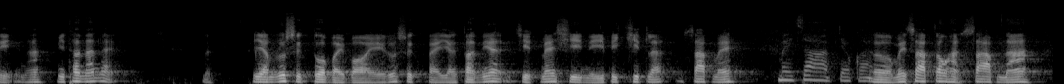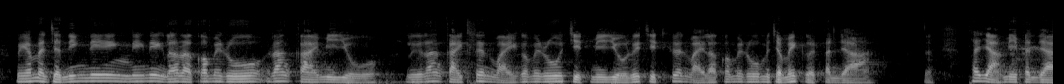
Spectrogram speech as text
ตินะมีเท่านั้นแหละนะพยายามรู้สึกตัวบ่อยๆ รู้สึกไปอย่างตอนเนี้ยจิตแม่ชีหนีไปคิดแล้วทราบไหมไม่ทราบเจ้าค่ะเออไม่ทราบต้องหัดทราบนะ ไม่งั้นมันจะนิ่งๆนิ่งๆ แล้วเราก็ไม่รู้ร่างกายมีอยู่ หรือร่างกายเคลื่อนไหวก็ไม่รู้จิตมีอยู่หรือจิตเคลื่อนไหวเราก็ไม่รู้มันจะไม่เกิดปัญญา ถ้าอยากมีปัญญา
